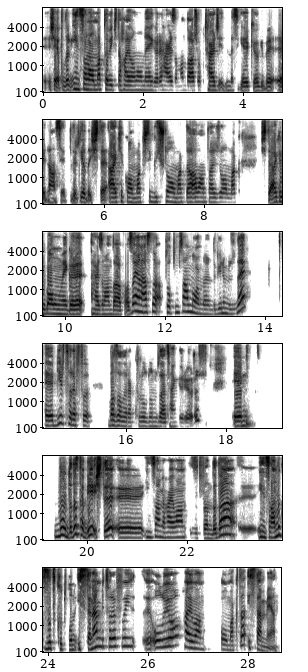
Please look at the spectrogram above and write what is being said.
e, şey yapılır. İnsan olmak tabii ki de hayvan olmaya göre her zaman daha çok tercih edilmesi gerekiyor gibi e, lanse edilir. Ya da işte erkek olmak, işte güçlü olmak, daha avantajlı olmak, işte erkek olmamaya göre her zaman daha fazla. Yani aslında toplumsal normlarında günümüzde e, bir tarafı baz alarak kurulduğunu zaten görüyoruz. E, burada da tabii işte e, insan ve hayvan zıtlığında da e, insanlık zıt kutbunun istenen bir tarafı e, oluyor. Hayvan olmak da istenmeyen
